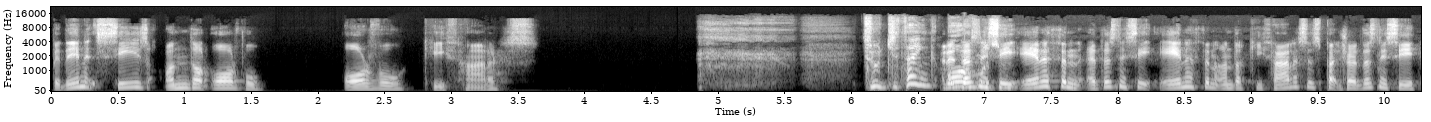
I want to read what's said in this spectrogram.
but then it says under Orville, Orville Keith Harris. So do you think? But it doesn't say anything. It doesn't say anything under Keith Harris's picture. It doesn't say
